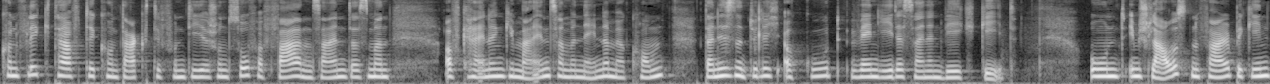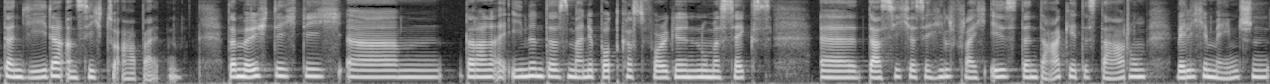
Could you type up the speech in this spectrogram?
konflikthafte Kontakte von dir schon so verfahren sein, dass man auf keinen gemeinsamen Nenner mehr kommt, dann ist es natürlich auch gut, wenn jeder seinen Weg geht. Und im schlauesten Fall beginnt dann jeder an sich zu arbeiten. Da möchte ich dich ähm, daran erinnern, dass meine Podcast-Folge Nummer 6 äh, da sicher sehr hilfreich ist, denn da geht es darum, welche Menschen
